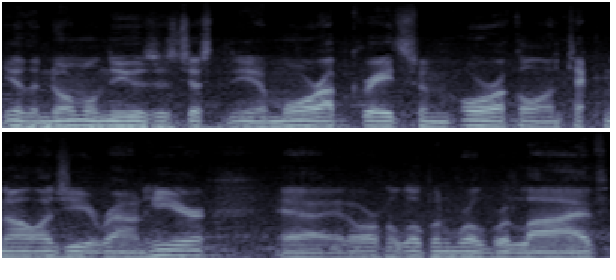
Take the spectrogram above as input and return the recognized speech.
you know, the normal news is just you know more upgrades from Oracle on technology around here. Uh, at Oracle Open World, we're live.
